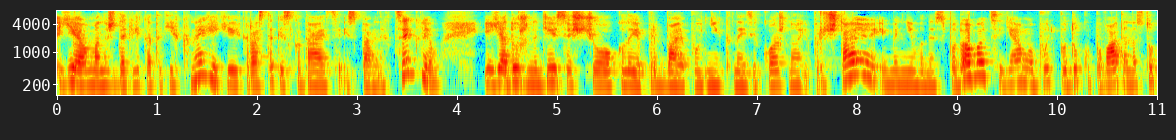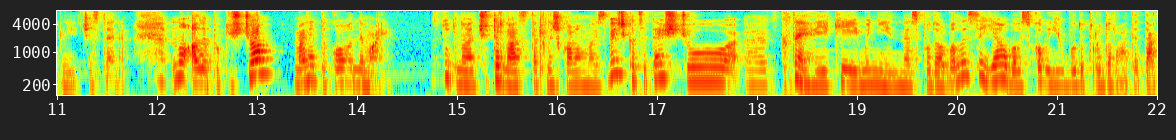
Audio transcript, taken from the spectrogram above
є в мене ж декілька таких книг, які якраз таки складаються із певних циклів. І я дуже надіюся, що коли я придбаю по одній книзі кожного і прочитаю, і мені вони сподобаються, я, мабуть, буду купувати наступні частини. Ну, але поки що в мене такого немає. Наступна 14-та книжкова моя звичка це те, що е, книги, які мені не сподобалися, я обов'язково їх буду продавати. Так,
